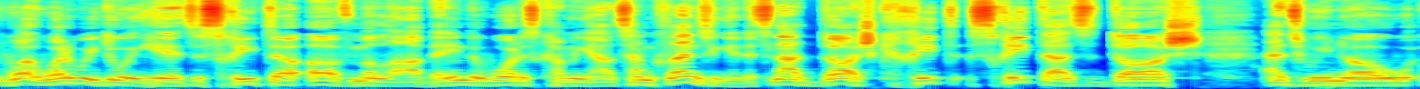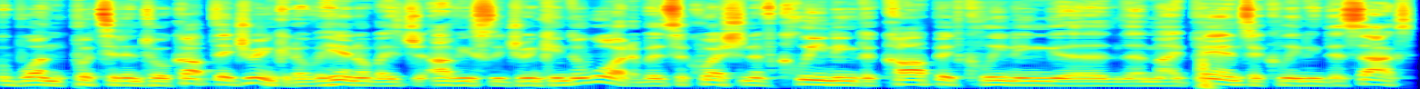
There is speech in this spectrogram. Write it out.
what, what are we doing here? It's the schita of malabein, the water's coming out, so I'm cleansing it. It's not dosh. Dosh, as we know one puts it into a cup, they drink it. Over here, nobody's obviously drinking the water, but it's a question of cleaning the carpet, cleaning uh, the, my pants, or cleaning the socks.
